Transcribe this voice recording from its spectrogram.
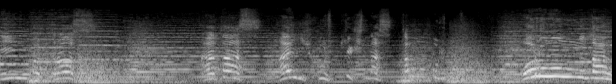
дин дотроос надаас ай хүртэх настан бүрт гурван лан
